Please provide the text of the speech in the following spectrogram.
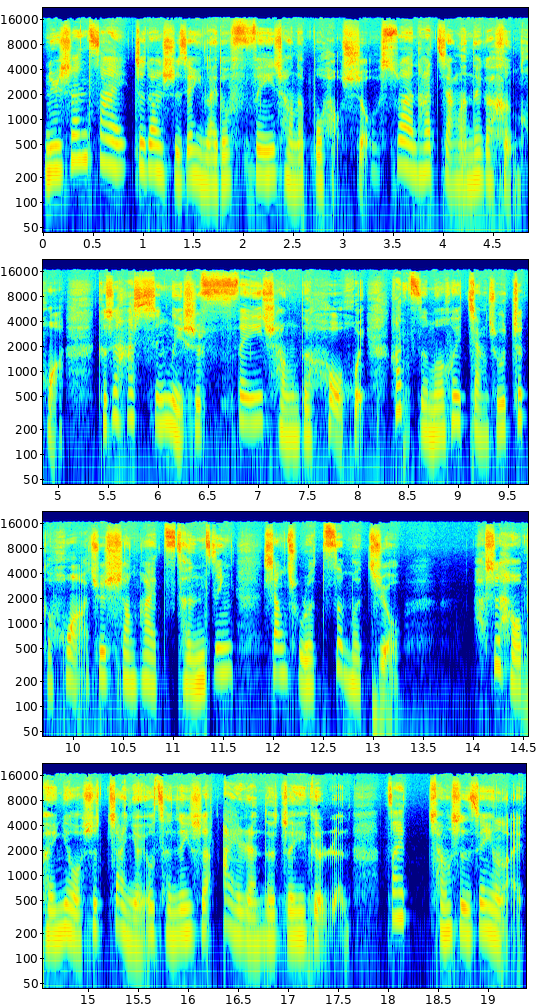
女生在这段时间以来都非常的不好受，虽然她讲了那个狠话，可是她心里是非常的后悔，她怎么会讲出这个话去伤害曾经相处了这么久，是好朋友、是战友，又曾经是爱人的这一个人，在长时间以来。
